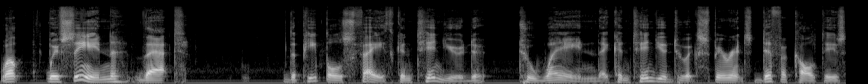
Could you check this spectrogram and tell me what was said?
Well, we've seen that the people's faith continued to wane. They continued to experience difficulties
